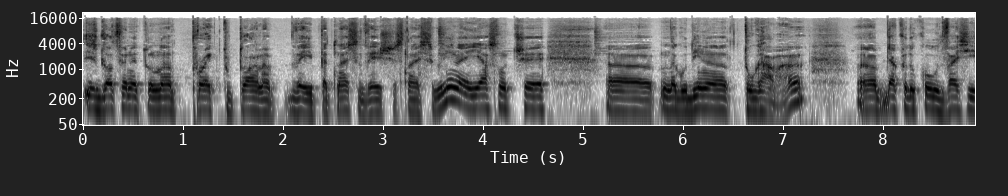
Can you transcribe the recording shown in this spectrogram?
изготвянето на проектоплана 2015-2016 година е ясно, че а, на година тогава някъде около 26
